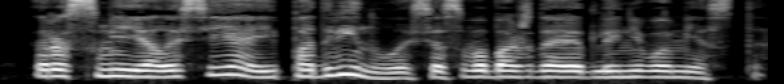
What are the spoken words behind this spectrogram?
— рассмеялась я и подвинулась, освобождая для него место.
